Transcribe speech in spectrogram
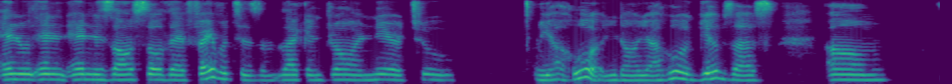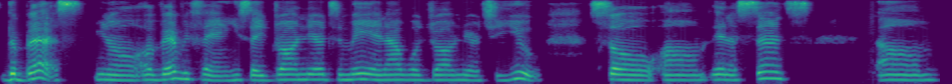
and and and is also that favoritism, like in drawing near to Yahuah. You know, Yahuah gives us um, the best, you know, of everything. He said, "Draw near to me, and I will draw near to you." So, um, in a sense, um,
